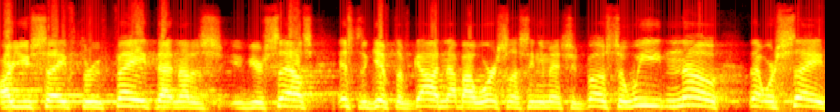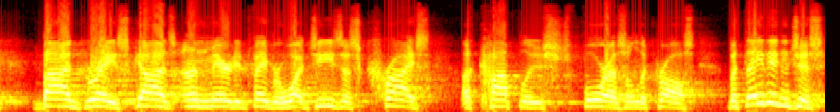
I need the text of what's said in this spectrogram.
are you saved through faith, that not of yourselves, it's the gift of God, not by works, lest any man should boast. So we know that we're saved by grace, God's unmerited favor, what Jesus Christ accomplished for us on the cross. But they didn't just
